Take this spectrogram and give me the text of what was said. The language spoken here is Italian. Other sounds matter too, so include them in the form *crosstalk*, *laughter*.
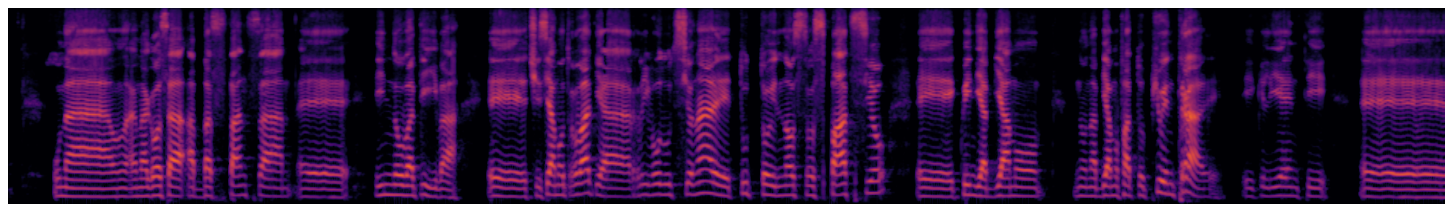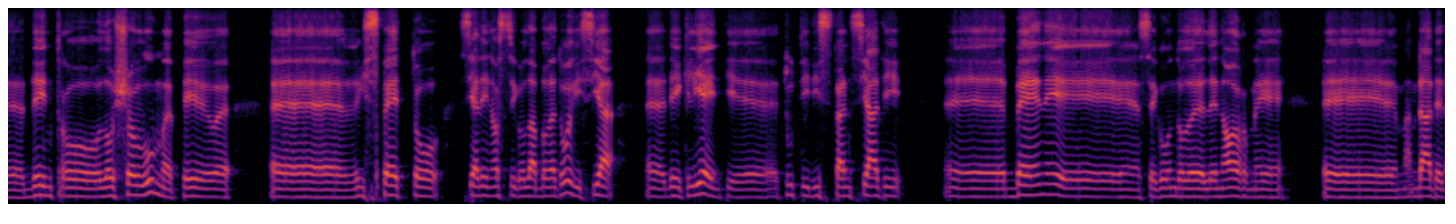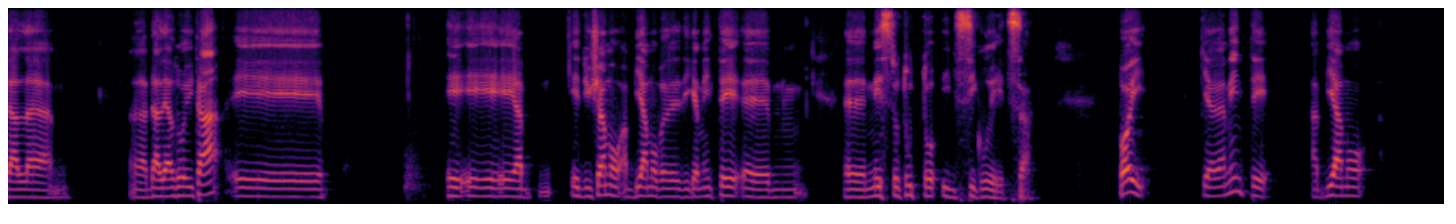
una, una cosa abbastanza eh, innovativa. Eh, ci siamo trovati a rivoluzionare tutto il nostro spazio e quindi abbiamo, non abbiamo fatto più entrare i clienti eh, dentro lo showroom per eh, rispetto sia dei nostri collaboratori sia eh, dei clienti, tutti distanziati eh, bene secondo le, le norme eh, mandate dal, eh, dalle autorità e, e, e- e- diciamo abbiamo praticamente ehm, eh, messo tutto in sicurezza. Poi chiaramente abbiamo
